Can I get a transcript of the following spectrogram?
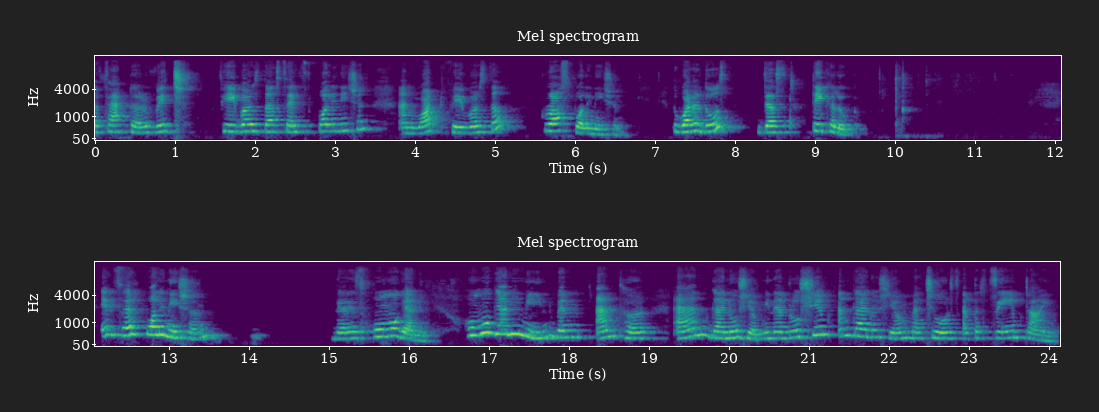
the factor which favors the self-pollination and what favors the cross-pollination. So what are those? Just take a look. In self-pollination, there is homogamy. Homogamy mean when anther and gynoecium, mean androecium and gynoecium matures at the same time.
